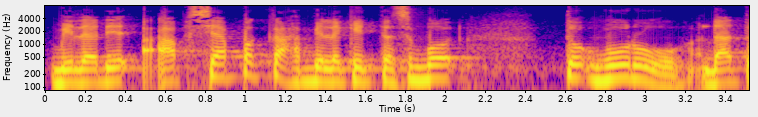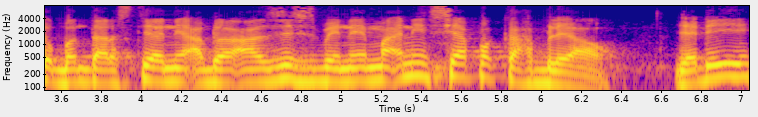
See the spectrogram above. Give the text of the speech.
bila di, siapakah bila kita sebut Tok Guru Datuk Bentar Setiani Abdul Aziz bin Nikmat ni siapakah beliau? Jadi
